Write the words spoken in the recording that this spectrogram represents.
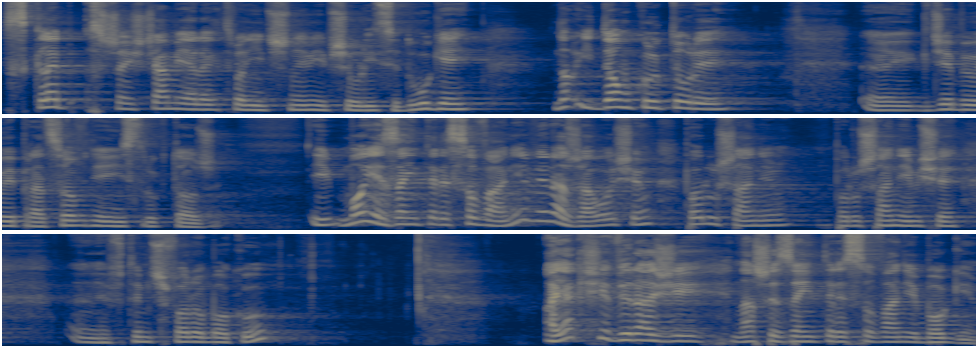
sklep z częściami elektronicznymi przy ulicy Długiej, no i dom kultury, y, gdzie były pracownie i instruktorzy. I moje zainteresowanie wyrażało się poruszaniem, poruszaniem się w tym czworoboku. A jak się wyrazi nasze zainteresowanie Bogiem?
